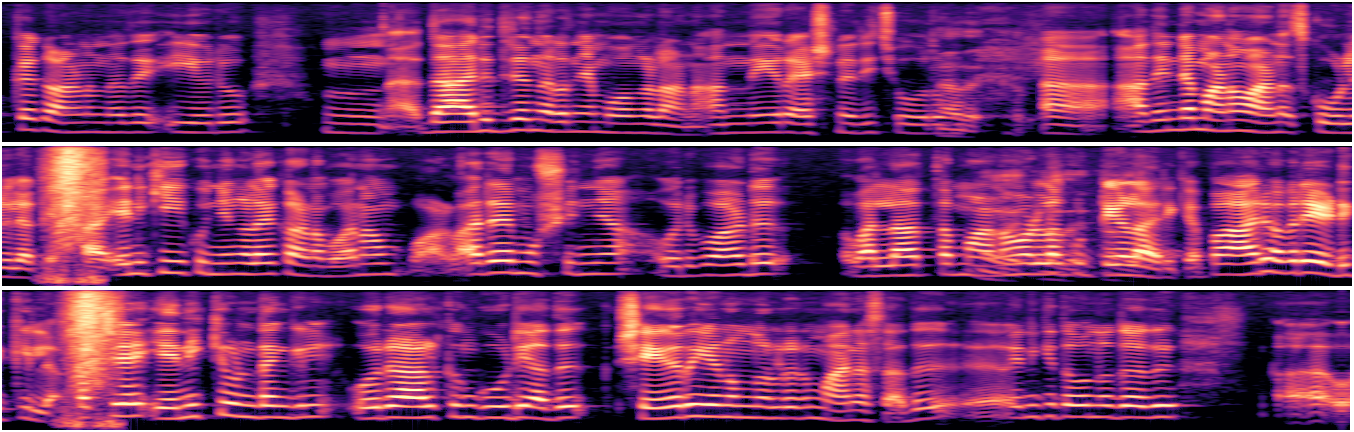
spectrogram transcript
ഒക്കെ കാണുന്നത് ഈ ഒരു ദാരിദ്ര്യം നിറഞ്ഞ മുഖങ്ങളാണ്. അന്ന് ഈ റേഷനറി ചോറും അതിന്റെ മണമാണ് സ്കൂളിലൊക്കെ. എനിക്ക് ഈ കുഞ്ഞുങ്ങളെ കാണുമ്പോൾ കാരണം വളരെ മുഷിഞ്ഞ ഒരുപാട് വല്ലാത്ത മണമുള്ള കുട്ടികളായിരിക്കും. അപ്പോൾ ആരും അവരെ എടുക്കില്ല. പക്ഷേ എനിക്കുണ്ടെങ്കിൽ ഒരാൾക്കും കൂടി അത് ഷെയർ ചെയ്യണം എന്നുള്ളൊരു മനസ്സ്. അത് എനിക്ക് തോന്നുന്നത് അത്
